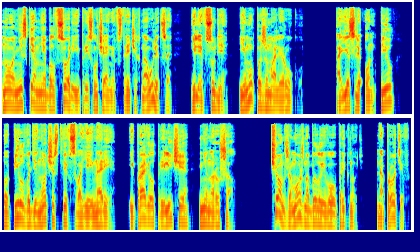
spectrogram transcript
но ни с кем не был в ссоре и при случайных встречах на улице или в суде ему пожимали руку. А если он пил, то пил в одиночестве в своей норе и правил приличия не нарушал. В чем же можно было его упрекнуть? Напротив,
